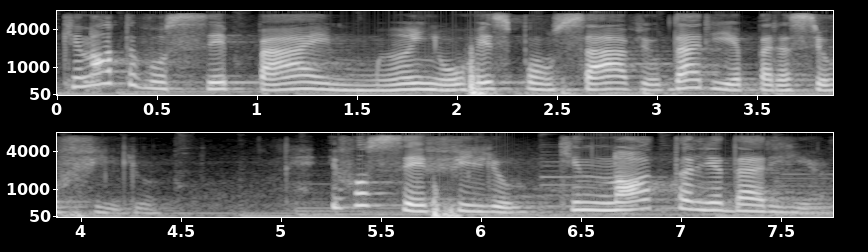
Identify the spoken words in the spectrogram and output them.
Que nota você, pai, mãe ou responsável, daria para seu filho? E você, filho, que nota lhe daria?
